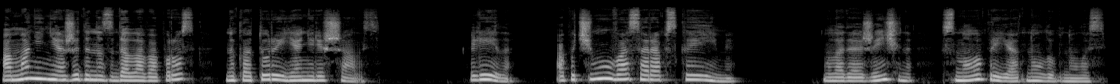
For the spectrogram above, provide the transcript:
Амани неожиданно задала вопрос, на который я не решалась. «Лейла, а почему у вас арабское имя?» Молодая женщина снова приятно улыбнулась.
